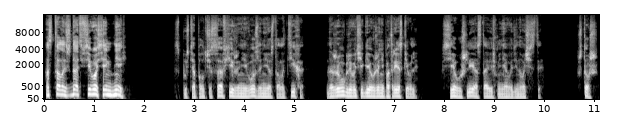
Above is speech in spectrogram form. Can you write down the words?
«Осталось ждать всего семь дней». Спустя полчаса в хижине и возле нее стало тихо, даже угли в очаге уже не потрескивали. Все ушли, оставив меня в одиночестве. Что ж,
